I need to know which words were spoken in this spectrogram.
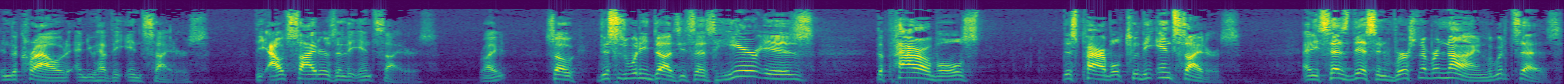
in the crowd and you have the insiders. The outsiders and the insiders, right? So this is what he does. He says, Here is the parables, this parable to the insiders. And he says this in verse number 9. Look what it says.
